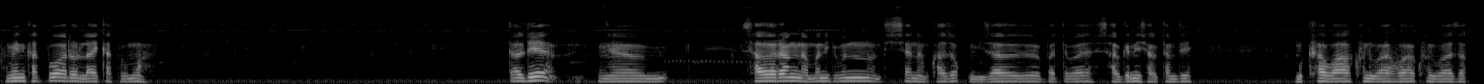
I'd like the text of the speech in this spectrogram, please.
comment খাটব আৰু লাইক খাটব মই তালদে 살랑 남만이기면 티샤 남카족 미잘 빠때바 살근이 살탐디 무카와 쿤와 와 쿤와 작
